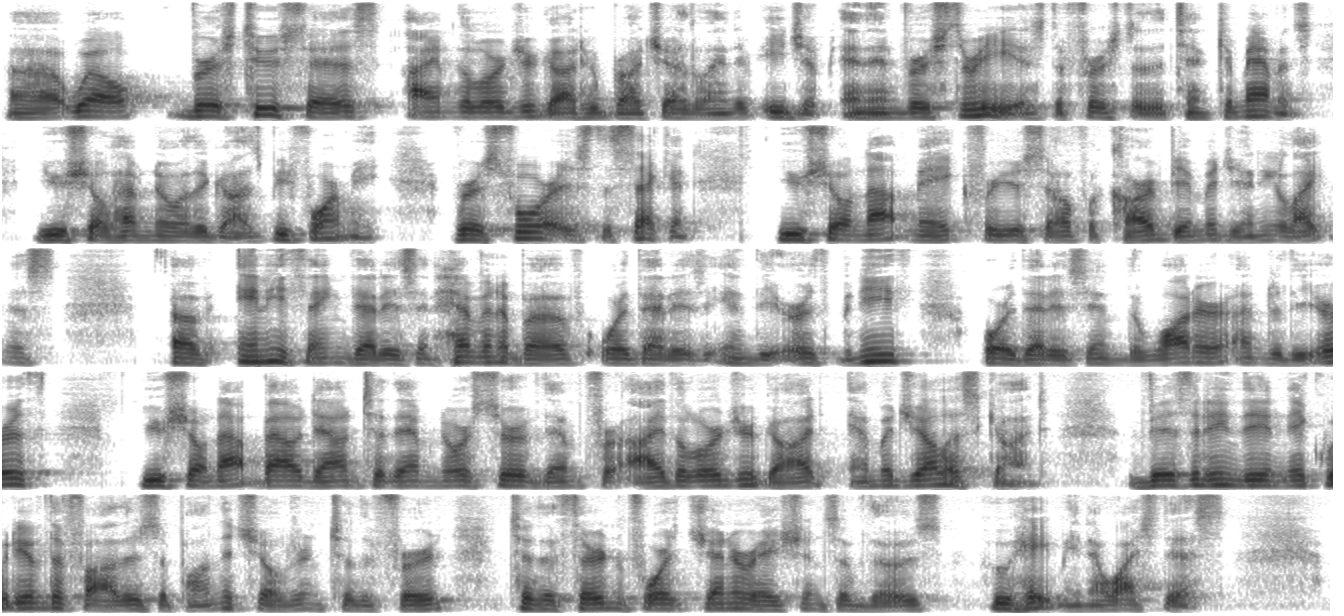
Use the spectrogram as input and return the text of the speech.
Uh, well, verse 2 says, I am the Lord your God who brought you out of the land of Egypt. And then verse 3 is the first of the Ten Commandments. You shall have no other gods before me. Verse 4 is the second. You shall not make for yourself a carved image, any likeness of anything that is in heaven above, or that is in the earth beneath, or that is in the water under the earth. You shall not bow down to them nor serve them, for I, the Lord your God, am a jealous God visiting the iniquity of the fathers upon the children to the third, to the third and fourth generations of those who hate me. Now watch this.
